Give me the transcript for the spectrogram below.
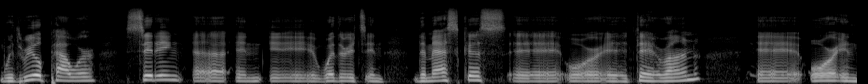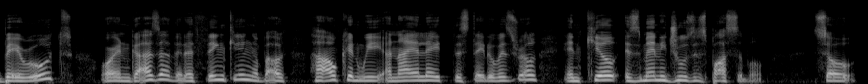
with real power sitting uh, in, uh, whether it's in Damascus uh, or uh, Tehran uh, or in Beirut or in Gaza that are thinking about how can we annihilate the state of Israel and kill as many Jews as possible. So,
